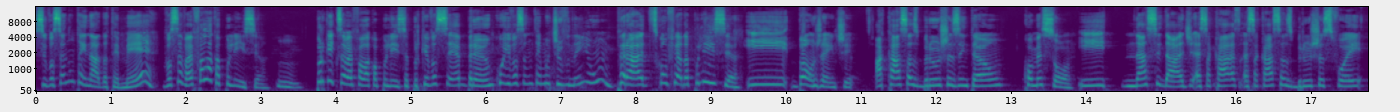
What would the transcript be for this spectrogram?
se você não tem nada a temer, você vai falar com a polícia. Hum. Por que, que você vai falar com a polícia? Porque você é branco e você não tem motivo nenhum pra desconfiar da polícia. E, bom, gente, a caça às bruxas, então, começou. E na cidade, essa, ca essa caça às bruxas foi,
